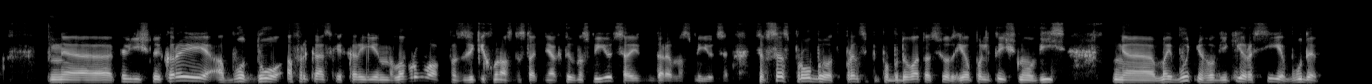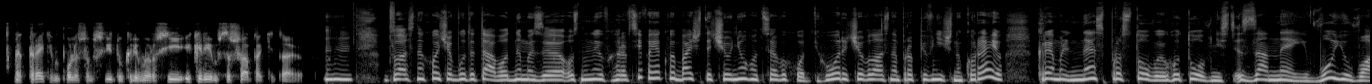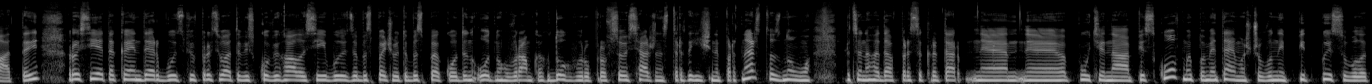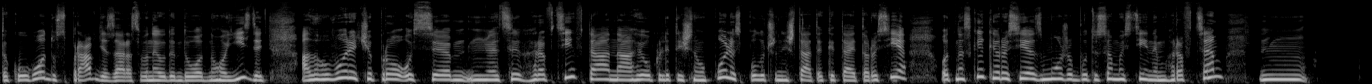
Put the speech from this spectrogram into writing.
е, Північної Кореї або до африканських країн Лаврова, з яких у нас достатньо активно сміються і даремно сміються. Це все спроби, от, в принципі, побудувати цю от геополітичну вісь е, майбутнього, в якій Росія буде третім полюсом світу, крім Росії і крім США та Китаю. Угу. Власне, хоче бути та одним із е, основних гравців. А як ви бачите, чи у нього це виходить? Говорячи власне про північну Корею, Кремль не спростовує готовність за неї воювати. Росія та КНДР будуть співпрацювати в військовій галузі і будуть забезпечувати безпеку один одного в рамках договору про всеосяжне стратегічне партнерство. Знову про це нагадав прес-секретар е, е, Путіна Пісков. Ми пам'ятаємо, що вони підписували таку угоду. Справді зараз вони один до одного їздять. Але говорячи про ось ем, цих гравців та на геополітичному полі Сполучені Штати, Китай та Росія, от наскільки Росія зможе бути самостійним гравцем?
